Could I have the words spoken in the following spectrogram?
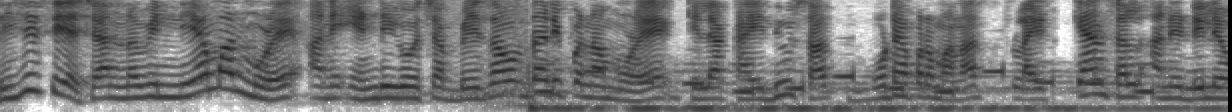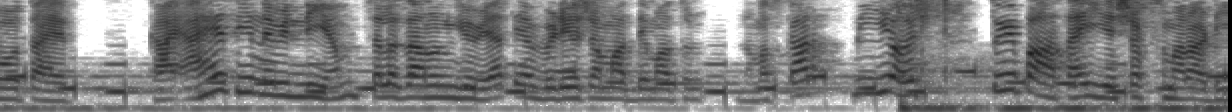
डीजीसीएच्या नवीन नियमांमुळे आणि इंडिगोच्या बेजबाबदारीपणामुळे गेल्या काही दिवसात मोठ्या प्रमाणात फ्लाईट कॅन्सल आणि डिले होत आहेत. काय आहेत हे नवीन नियम? चला जाणून घेऊयात. या व्हिडिओच्या माध्यमातून नमस्कार. मी यश. तुम्ही पाहताय यशक्स मराठी.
